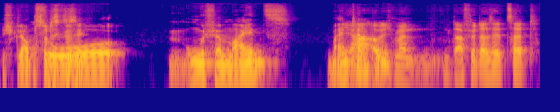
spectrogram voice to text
ich glaube, du so ungefähr Mainz. Mein ja, Tempo. aber ich meine, dafür, dass er jetzt seit,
